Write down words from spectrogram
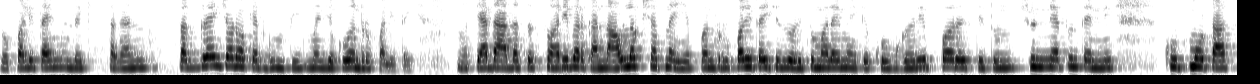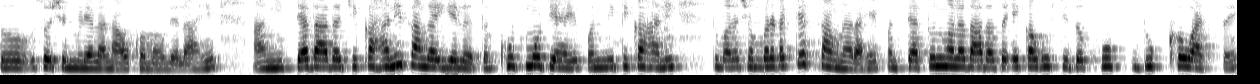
रुपालीताई म्हणलं की सगळ्यां सगळ्यांच्या डोक्यात घुमती म्हणजे कोण रुपालीताई? त्या दादाचं सॉरी बरं का नाव लक्षात नाही आहे पण रुपालीताईची जोडी तुम्हालाही माहिती आहे खूप गरीब परिस्थितीतून शून्यातून त्यांनी खूप मोठं असं सोशल मीडियाला नाव कमवलेलं आहे. आणि त्या दादाची कहाणी सांगायला गेलं तर खूप मोठी आहे. पण मी ती कहाणी तुम्हाला शंभर टक्केच सांगणार आहे. पण त्यातून मला दादाचं एका गोष्टीचं खूप दुःख वाटतं आहे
